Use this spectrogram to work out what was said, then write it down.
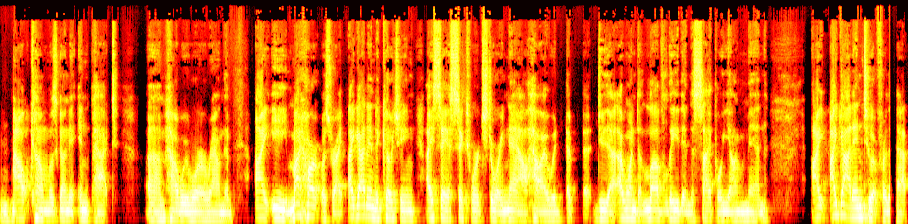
Mm-hmm. Outcome was going to impact um, how we were around them. I.e., my heart was right. I got into coaching. I say a six word story now, how I would uh, uh, do that. I wanted to love, lead, and disciple young men. I, I got into it for that.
